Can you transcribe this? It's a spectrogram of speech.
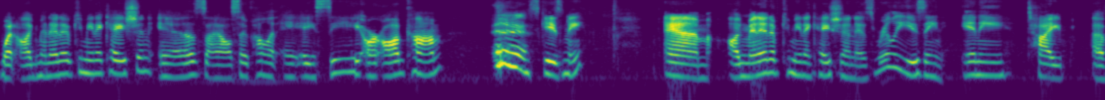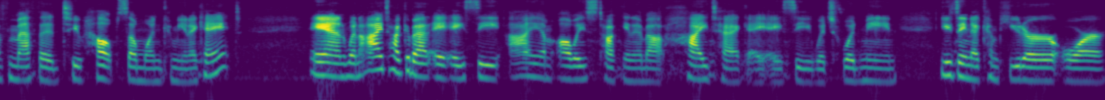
what augmentative communication is. I also call it AAC or AUGCOM. Excuse me. Um, augmentative communication is really using any type of method to help someone communicate. And when I talk about AAC, I am always talking about high-tech AAC, which would mean using a computer or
